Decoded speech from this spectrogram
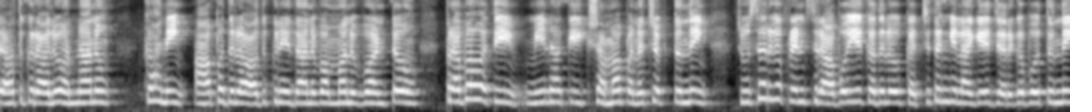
జాతకురాలు అన్నాను. కానీ ఆపదలు ఆదుకునే దానివమ్మ నువ్వు అంటూ ప్రభావతి మీనాకి క్షమాపణ చెప్తుంది. చూసారుగా ఫ్రెండ్స్ రాబోయే కథలో ఖచ్చితంగా ఇలాగే జరగబోతుంది.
